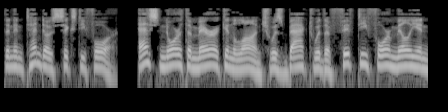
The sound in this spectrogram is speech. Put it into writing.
The Nintendo 64 S North American launch was backed with a $54 million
